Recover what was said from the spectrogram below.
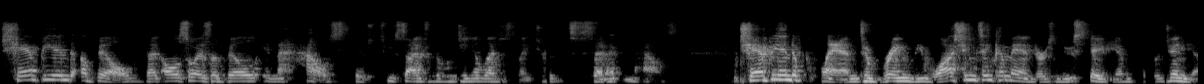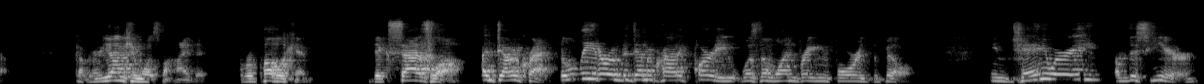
championed a bill that also has a bill in the House. There's two sides of the Virginia legislature, Senate and House. Championed a plan to bring the Washington Commanders' new stadium to Virginia. Governor Youngkin was behind it, a Republican. Dick Saslaw, a Democrat, the leader of the Democratic Party, was the one bringing forward the bill. In January of this year,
